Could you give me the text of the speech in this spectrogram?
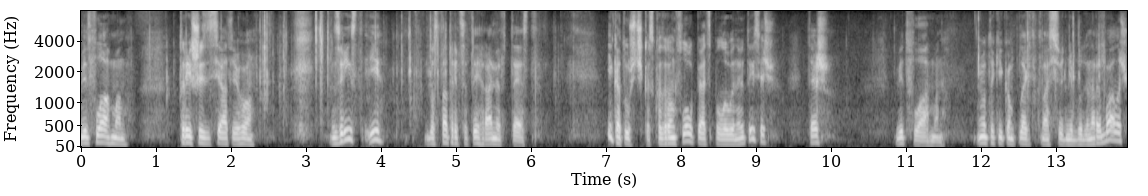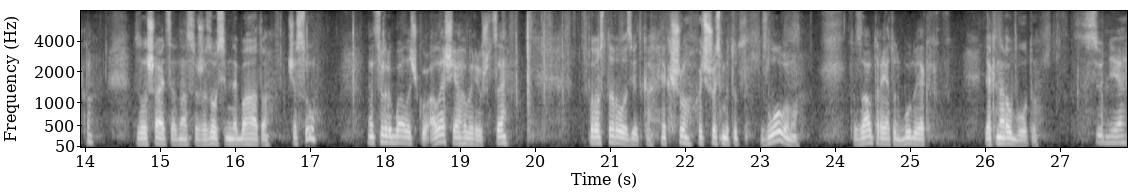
від флагман. 3,60 його зріст і до 130 грамів тест. І катушечка Squadron Flow 5,5 тисяч. Теж від флагман. Ось такий комплект у нас сьогодні буде на рибалочку. Залишається в нас вже зовсім небагато часу на цю рибалочку, але ж я говорив, що це просто розвідка. Якщо хоч щось ми тут зловимо, то завтра я тут буду як, як на роботу. Сьогодні я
